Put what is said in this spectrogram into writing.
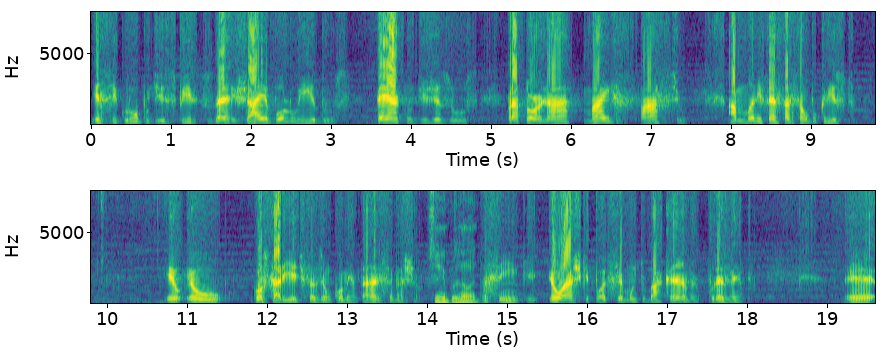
esse grupo de espíritos, né, já evoluídos, perto de Jesus, para tornar mais fácil a manifestação do Cristo. Eu, eu gostaria de fazer um comentário, Sebastião. Sim, pois não. Assim, que eu acho que pode ser muito bacana, por exemplo, é,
